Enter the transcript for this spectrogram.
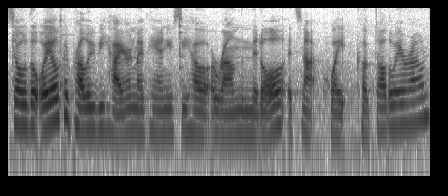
So the oil could probably be higher in my pan. You see how around the middle, it's not quite cooked all the way around.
